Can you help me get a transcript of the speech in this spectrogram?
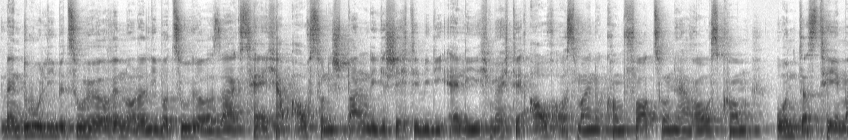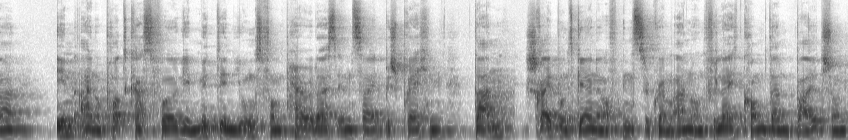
wenn du, liebe Zuhörerin oder lieber Zuhörer, sagst, hey, ich habe auch so eine spannende Geschichte wie die Ellie, ich möchte auch aus meiner Komfortzone herauskommen und das Thema in einer Podcast-Folge mit den Jungs vom Paradise Insight besprechen, dann schreib uns gerne auf Instagram an und vielleicht kommt dann bald schon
